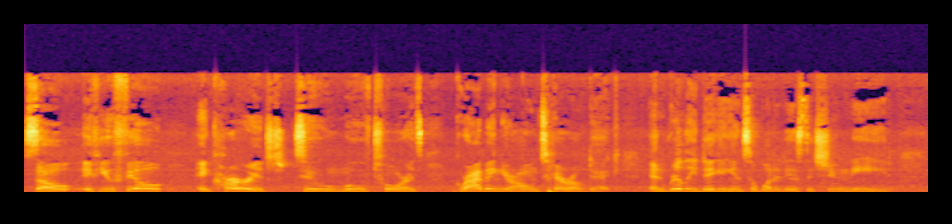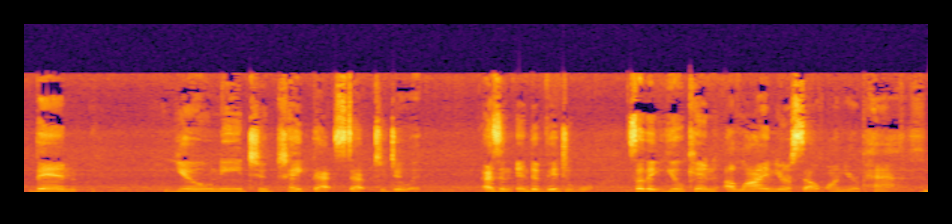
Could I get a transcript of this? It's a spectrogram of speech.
So if you feel encouraged to move towards grabbing your own tarot deck and really digging into what it is that you need, then you need to take that step to do it. as an individual so that you can align yourself on your path.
